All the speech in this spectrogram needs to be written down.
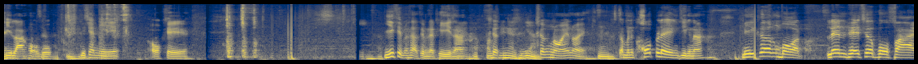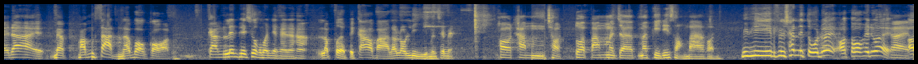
ที่ล้างหัวบุกมีแค่นี้ โอเคยี่สิบถึงสามสิบนาทีนะใช่ครับต้องใช้งานทุกอย่างเครื่องน้อยหน่อยอืมแต่มันครบเลยจริงๆนะ มีเครื่องบดเล่นเพ c เชอร์โปรไฟล์ได้แบบปั๊มสั่นนะบอกก่อน การเล่นเพ c เชอร์ของมันยังไงนะฮะ เราเปิดไป 9 บาร์แล้วเราหลีมันใช่ไหม พอทำช็อตตัวปั๊มมันจะมาพีที่ 2 บาร์ก่อน มีพีฟิวชั่นในตัวด้วยออโต้ให้ด้วย ใช่ เอ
